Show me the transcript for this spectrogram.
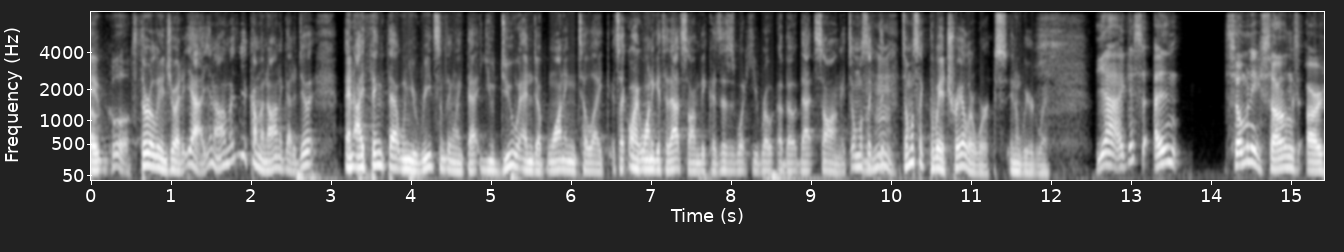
Oh, I cool. thoroughly enjoyed it. Yeah, you know, I'm, you're coming on, I got to do it. And I think that when you read something like that, you do end up wanting to like. It's like, oh, I want to get to that song because this is what he wrote about that song. It's almost like the, it's almost like the way a trailer works in a weird way. yeah, I guess I didn't. So many songs are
